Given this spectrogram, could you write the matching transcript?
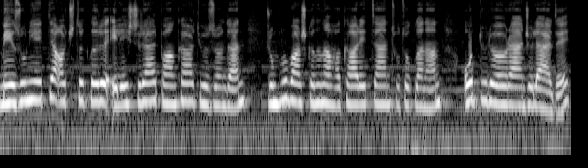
mezuniyette açtıkları eleştirel pankart yüzünden Cumhurbaşkanına hakaretten tutuklanan ODTÜ'lü öğrenciler de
